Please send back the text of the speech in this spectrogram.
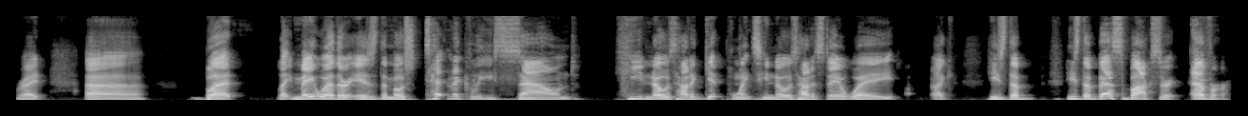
right? Uh, but like Mayweather is the most technically sound. He knows how to get points. He knows how to stay away. Like he's the he's the best boxer ever,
